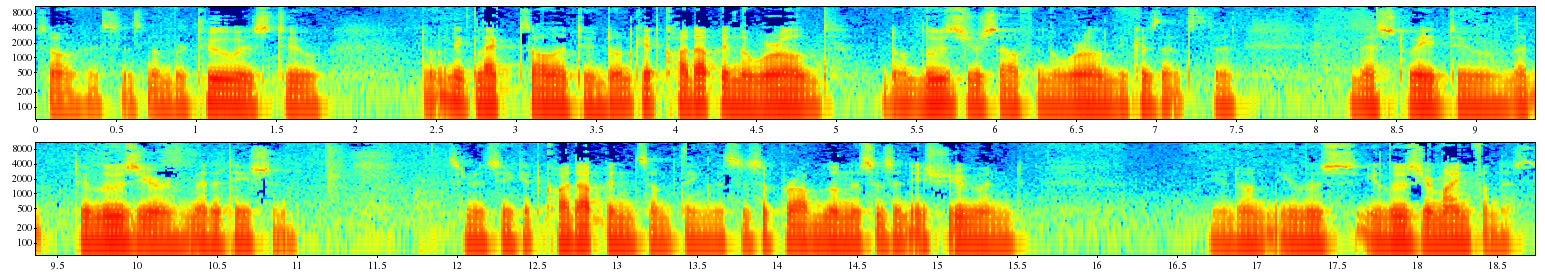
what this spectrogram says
So this is number two, is to don't neglect solitude, don't get caught up in the world, don't lose yourself in the world because that's the best way to let, to lose your meditation. As soon as you get caught up in something, this is a problem, this is an issue, and you don't, you lose, you lose your mindfulness,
